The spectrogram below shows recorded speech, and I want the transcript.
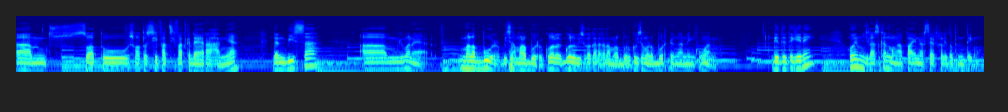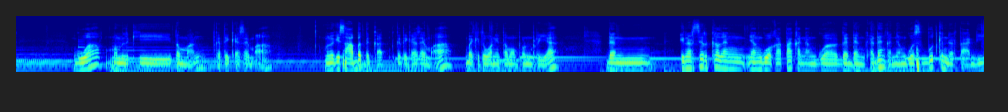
um, suatu suatu sifat-sifat kedaerahannya dan bisa um, gimana ya melebur bisa melebur. Gue gue lebih suka kata-kata melebur gue bisa melebur dengan lingkungan. Di titik ini ingin menjelaskan mengapa inner circle itu penting. Gue memiliki teman ketika SMA memiliki sahabat dekat ketika SMA baik itu wanita maupun pria dan inner circle yang yang gue katakan, yang gue gadang-gadangkan, yang gue sebutkan dari tadi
